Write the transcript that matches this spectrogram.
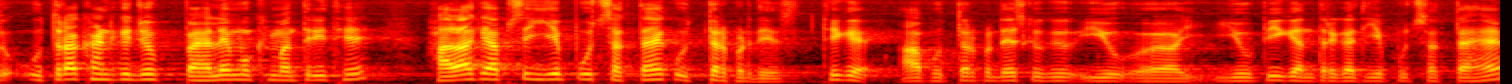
तो उत्तराखंड के जो पहले मुख्यमंत्री थे हालाँकि आपसे ये पूछ सकता है कि उत्तर प्रदेश ठीक है? आप उत्तर प्रदेश क्योंकि यू, यूपी के अंतर्गत ये पूछ सकता है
